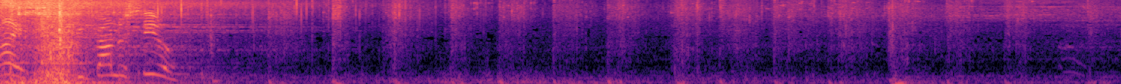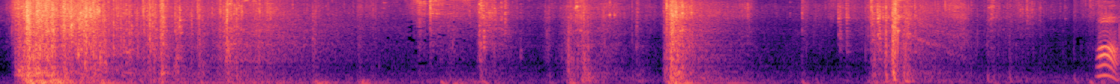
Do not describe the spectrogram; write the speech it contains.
Nice, you found a seal. Oh,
